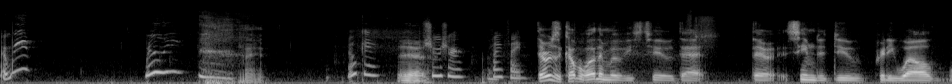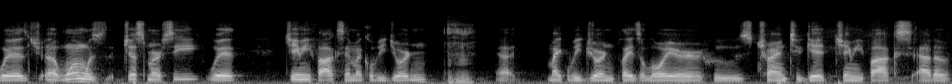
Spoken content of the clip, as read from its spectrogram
are we, really? Right. okay, Yeah. sure, sure, fine, fine. There was a couple other movies too that there seemed to do pretty well. With uh, one was Just Mercy with Jamie Foxx and Michael B. Jordan. Uh, Michael B. Jordan plays a lawyer who's trying to get Jamie Foxx out of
